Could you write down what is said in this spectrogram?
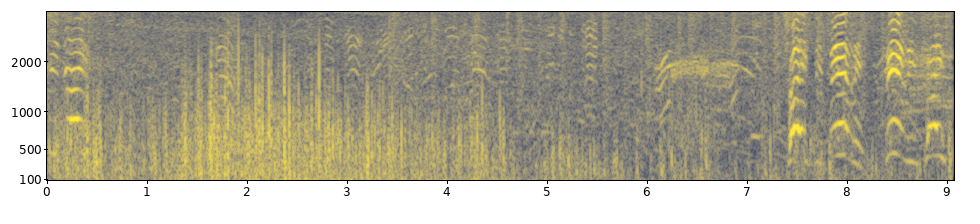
CJ! Tracy, Bentley, Bentley, Tracy.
